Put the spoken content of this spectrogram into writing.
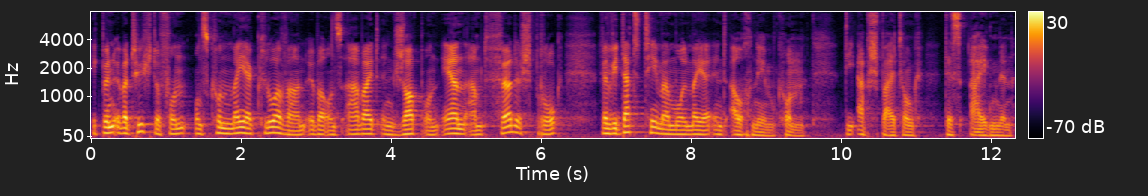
ich bin übertücht davon, uns kun mehr klar waren über uns Arbeit in Job und Ehrenamt Fördersprog, wenn wir dat Thema mal mehr in auch nehmen können. Die Abspaltung des eigenen.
